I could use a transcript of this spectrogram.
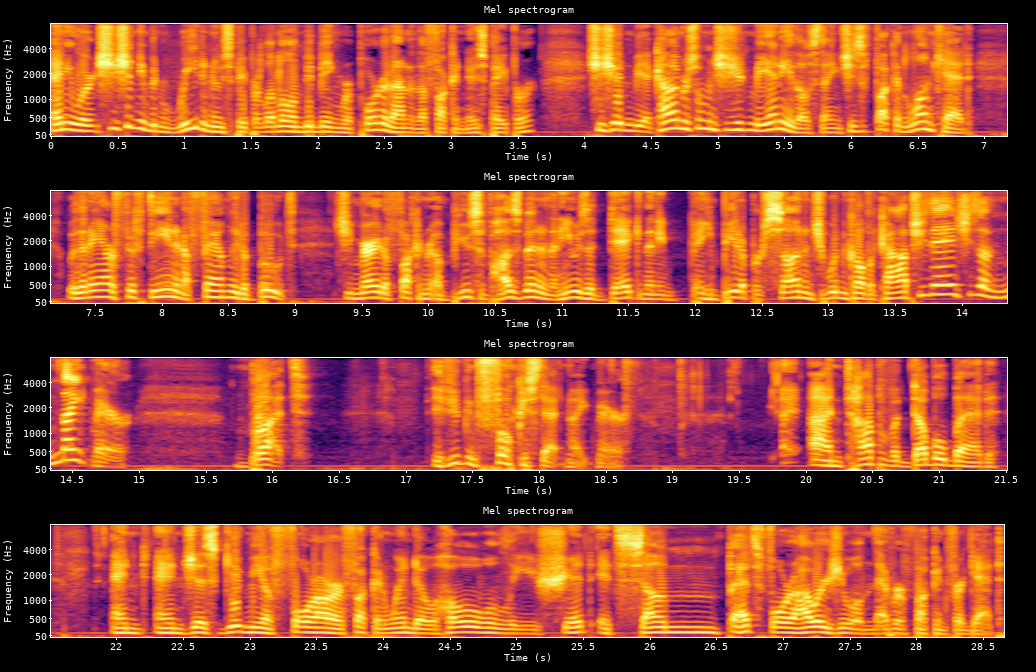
anywhere. She shouldn't even read a newspaper, let alone be being reported on in the fucking newspaper. She shouldn't be a congresswoman. She shouldn't be any of those things. She's a fucking lunkhead with an AR-15 and a family to boot. She married a fucking abusive husband, and then he was a dick, and then he, he beat up her son, and she wouldn't call the cops. She's, eh, she's a nightmare. But if you can focus that nightmare on top of a double bed and and just give me a four hour fucking window, holy shit, it's some that's four hours you will never fucking forget.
